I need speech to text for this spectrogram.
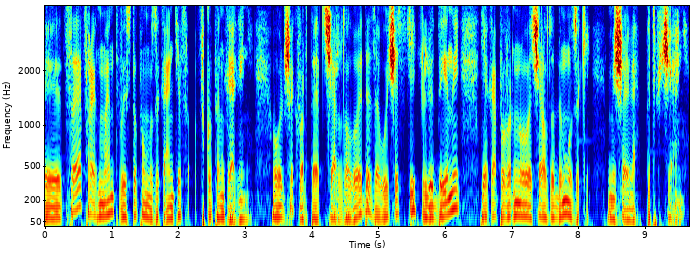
Е, це фрагмент виступу музикантів в Копенгагені. Отже, квартет Чарльза Ллойда за участі людини, яка повернула Чарльза до музики Мішеля Петручані.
